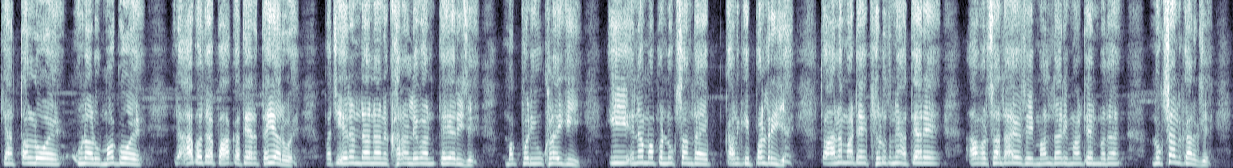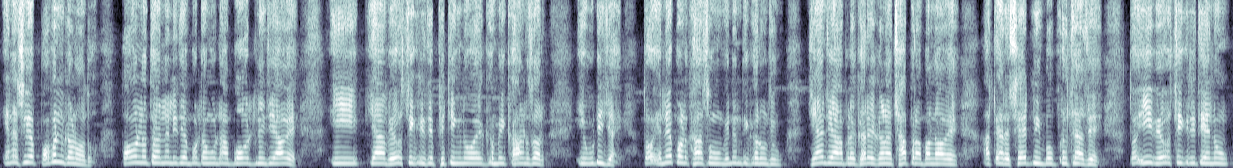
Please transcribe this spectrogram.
ક્યાં તલ હોય, ઉનાળુ મગ હોય, એટલે આ બધા પાક અત્યારે તૈયાર હોય. પછી એરંડાના અને ખરા લેવાની તૈયારી છે. મગફળી ઉખડાઈ ગઈ. એ એનામાં પણ નુકસાન થાય કારણ કે પલળી જાય. તો આના માટે ખેડૂતને અત્યારે આ વરસાદ આવ્યો છે માલધારી માટે બધા નુકસાનકારક છે. એના સિવાય પવન ઘણો હતો. પવન હતો એના લીધે મોટા મોટા બોર્ડને જે આવે એ ક્યાં વ્યવસ્થિત રીતે ફિટિંગ ન હોય, ગમે કારણસર એ ઉડી જાય. તો એને પણ ખાસ હું વિનંતી કરું છું, જ્યાં જ્યાં આપણે ઘરે ઘણા છાપરા બનાવે, અત્યારે શેડની બહુ પ્રથા છે, તો એ વ્યવસ્થિત રીતે એનું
